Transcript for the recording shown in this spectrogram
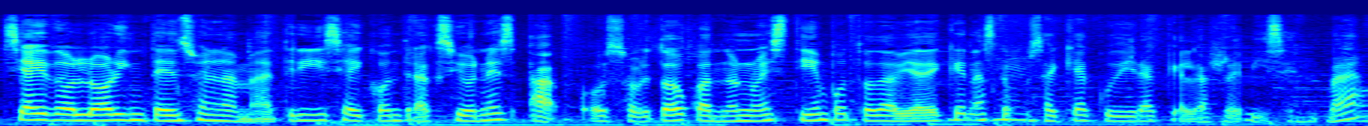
Si hay dolor intenso en la matriz, si hay contracciones, ah, o sobre todo cuando no es tiempo todavía de que nazca, pues hay que acudir a que las revisen, ¿va?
